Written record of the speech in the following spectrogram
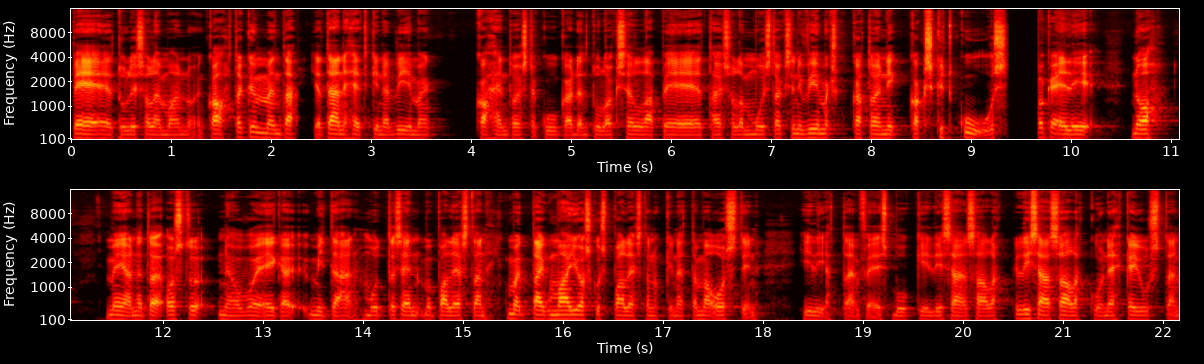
PE tulisi olemaan noin 20, ja tämänhetkinen viime 12 kuukauden tuloksella PE taisi olla muistaakseni viimeksi kun katsoin, niin 26. Okay. Eli no, me ei anneta ostoneuvoja eikä mitään, mutta sen mä paljastan, tai kun mä oon joskus paljastanutkin, että mä ostin hiljattain Facebookiin lisää, sal- lisää salkkuun ehkä just tämän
